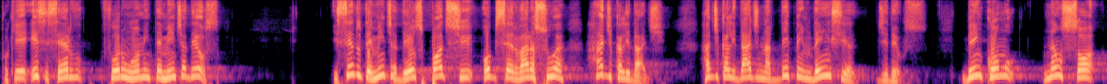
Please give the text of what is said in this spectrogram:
Porque esse servo foi um homem temente a Deus. E sendo temente a Deus, pode-se observar a sua radicalidade. Radicalidade na dependência de Deus. Bem como não só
